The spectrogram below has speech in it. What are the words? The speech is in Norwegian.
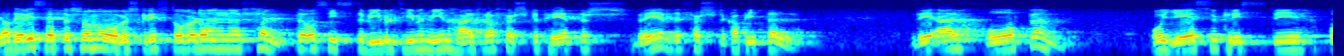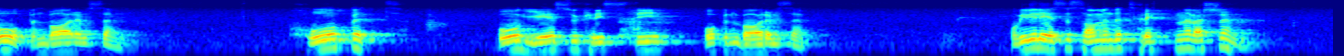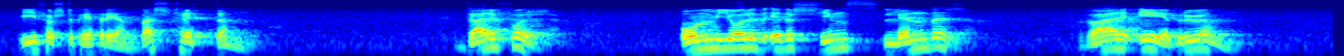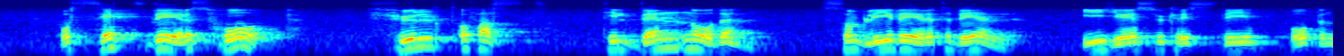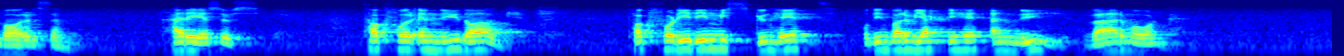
Ja, Det vi setter som overskrift over den femte og siste bibeltimen min her fra 1. Peters brev, det første kapittel, det er håpet og Jesu Kristi åpenbarelse. Håpet og Jesu Kristi åpenbarelse. Og Vi vil lese sammen det 13. verset i 1. Peter 1, vers 13. Derfor omgjord eder skinns lender, vær edrue, og sett deres håp fullt og fast til den nåde som blir dere til del i Jesu Kristi åpenbarelse. Herre Jesus, takk for en ny dag. Takk fordi din miskunnhet og din barmhjertighet er ny hver morgen.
